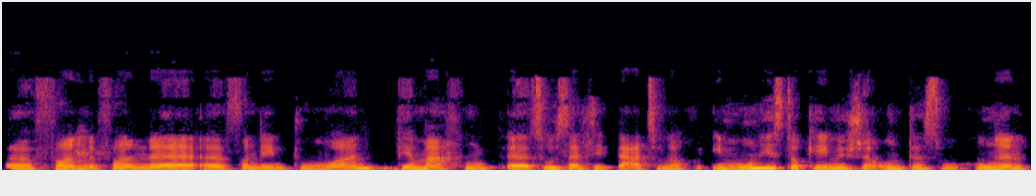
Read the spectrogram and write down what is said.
äh, von, von, äh, äh, von den Tumoren. Wir machen äh, zusätzlich dazu noch immunhistochemische Untersuchungen,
